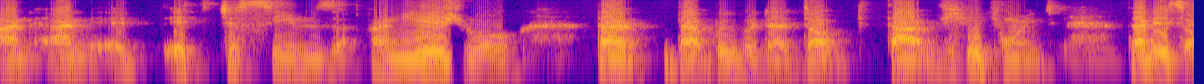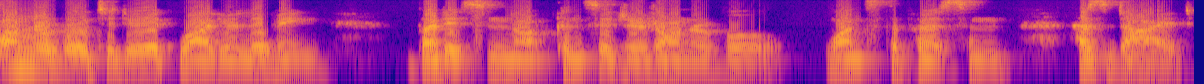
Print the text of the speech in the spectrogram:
and and it, it just seems unusual that that we would adopt that viewpoint that it's honorable to do it while you're living but it's not considered honorable once the person has died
